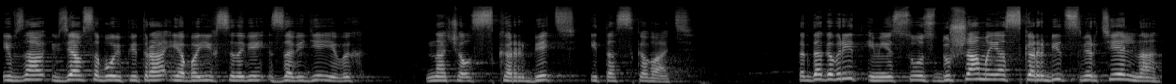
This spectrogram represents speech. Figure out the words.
И, взяв с собой Петра и обоих сыновей Завидеевых, начал скорбеть и тосковать. Тогда говорит им Иисус, «Душа моя скорбит смертельно,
